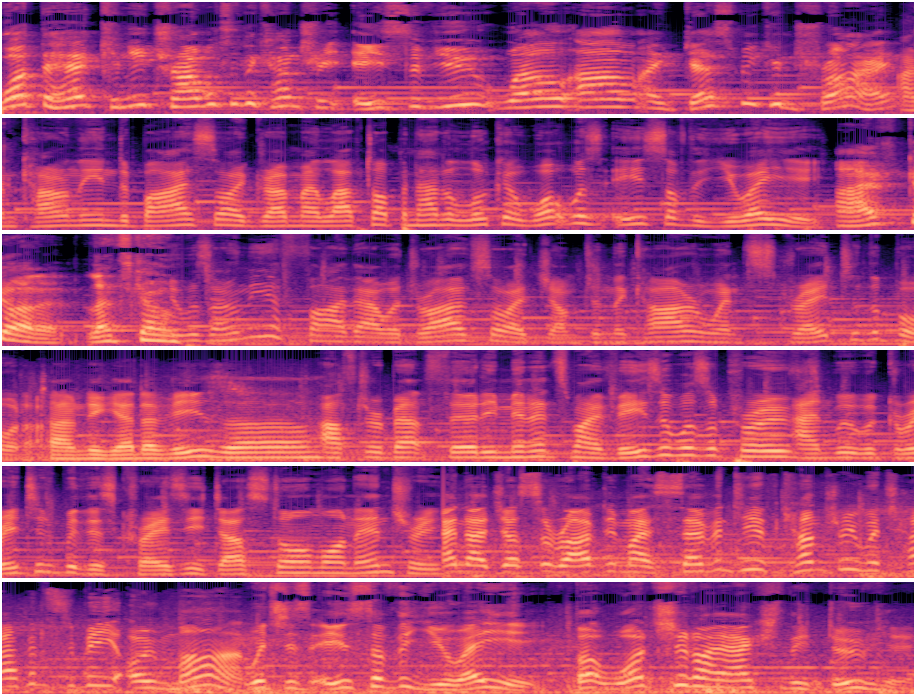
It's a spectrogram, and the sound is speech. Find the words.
What the heck? Can you travel to the country east of you? Well, um, I guess we can try. I'm currently in Dubai, so I grabbed my laptop and had a look at what was east of the UAE. I've got it. Let's go. It was only a five hour drive, so I jumped in the car and went straight to the border. Time to get a visa. After about 30 minutes, my visa was approved, and we were greeted with this crazy dust storm on entry. And I just arrived in my 70th country, which happens to be Oman, which is east of the UAE. But what should I actually do here?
